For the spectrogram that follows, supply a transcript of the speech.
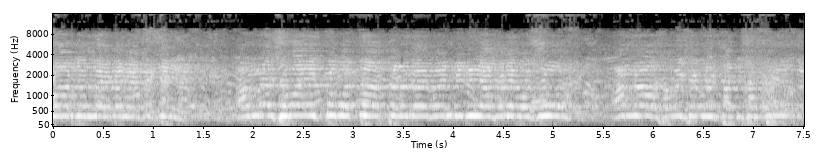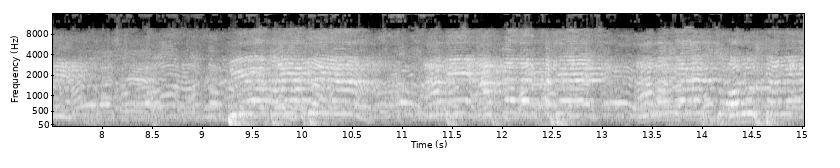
হওয়ার জন্য এখানে এসেছি। আমরা সবাই ঐক্যবদ্ধ, আপনারা দয়া দিদি বসুন, আমরা অনুষ্ঠানটি সম্পূর্ণ করি প্রিয় ভাইয়েরা, আমি আপনাদের কাছে আমাদের অনুষ্ঠানের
